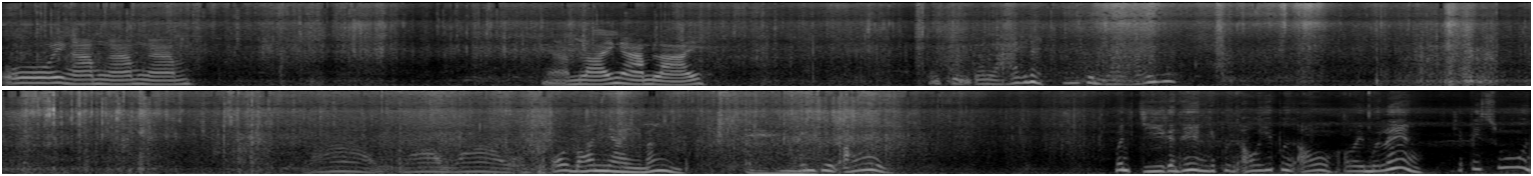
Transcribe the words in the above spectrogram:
โอ้ย งามงามงามงามหลายงามหลายต้องคุณก็หลายนะต้องคุณก็หลายนะว้าวว้าวว้าวโอ้ยบอนใหญ่มั้งเพิ่งพึ่งเอา มันจีกันแห้งอย่าเพึ่งเอาอย่าเพึ่งเอาเอาไว้มือแรงอย่าไปซูน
